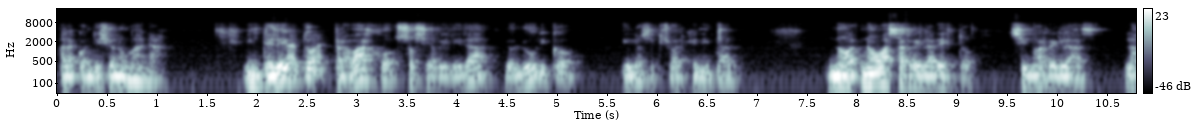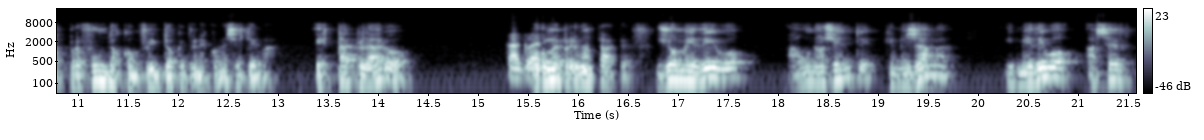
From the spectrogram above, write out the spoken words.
a la condición humana. Intelecto, trabajo, sociabilidad, lo lúdico y lo sexual genital. No, no vas a arreglar esto si no arreglas los profundos conflictos que tenés con ese tema. ¿Está claro? Vos me preguntaste, yo me debo a un oyente que me llama y me debo a ser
